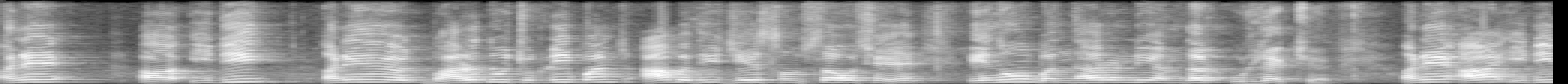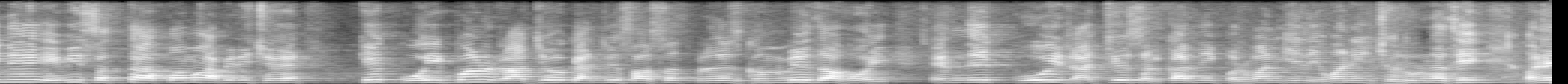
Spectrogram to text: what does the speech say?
અને ઈડી અને ભારતનું ચૂંટણી પંચ આ બધી જે સંસ્થાઓ છે એનો બંધારણની અંદર ઉલ્લેખ છે. અને આ ઈડીને એવી સત્તા આપવામાં આવેલી છે કે કોઈ પણ રાજ્ય કેન્દ્રીય શાસિત પ્રદેશ ગમે ત્યાં હોય, એમને કોઈ રાજ્ય સરકારની પરવાનગી લેવાની જરૂર નથી અને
